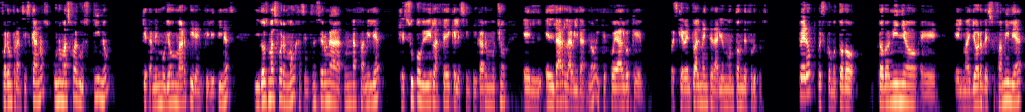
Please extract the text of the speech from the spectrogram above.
fueron franciscanos, uno más fue agustino que también murió un mártir en Filipinas, y dos más fueron monjas. Entonces era una, una familia que supo vivir la fe, que les inculcaron mucho el, el, dar la vida, ¿no? Y que fue algo que, pues, que eventualmente daría un montón de frutos. Pero, pues, como todo, todo niño, eh, el mayor de su familia,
